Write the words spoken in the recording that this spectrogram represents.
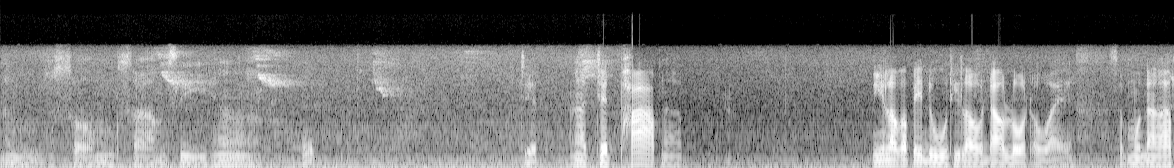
หนึ่งสองสามสี่ห้าหกเจ็ดอ่าเจ็ดภาพนะครับ นี้เราก็ไปดูที่เราดาวน์โหลดเอาไว้ สมมุตินะครับ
